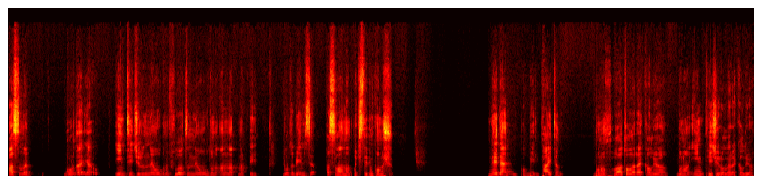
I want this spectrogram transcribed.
aslında burada ya integer'ın ne olduğunu, float'ın ne olduğunu anlatmak değil. Burada benim ise asıl anlatmak istediğim konu şu. Neden bu Python bunu float olarak alıyor, bunu integer olarak alıyor?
